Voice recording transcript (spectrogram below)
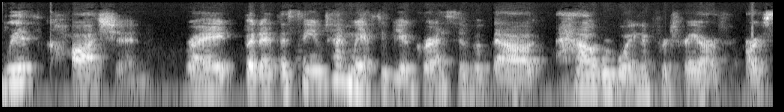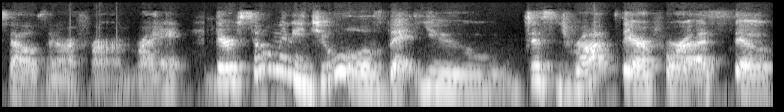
with caution right? But at the same time, we have to be aggressive about how we're going to portray our, ourselves and our firm, right? There are so many jewels that you just dropped there for us. So,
